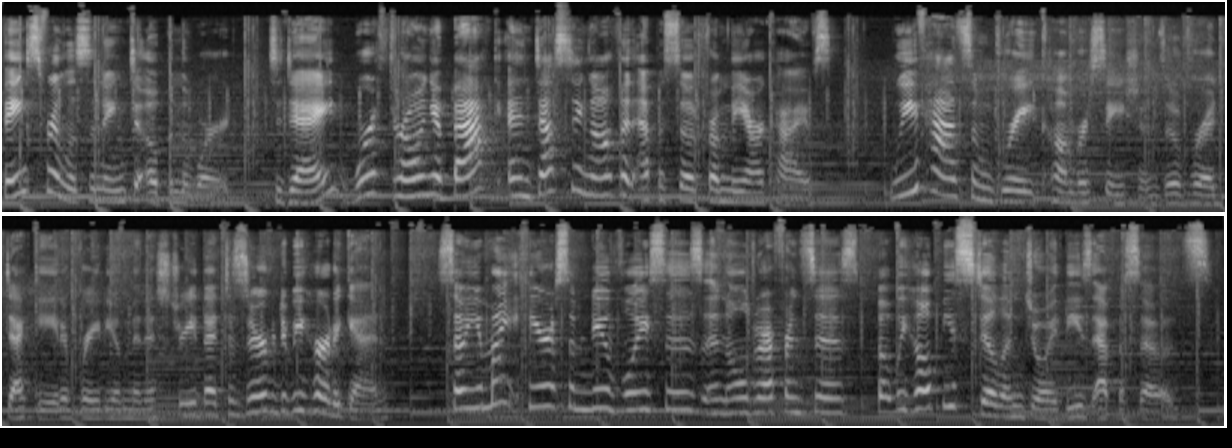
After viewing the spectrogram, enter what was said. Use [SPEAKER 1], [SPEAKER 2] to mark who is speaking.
[SPEAKER 1] Thanks for listening to Open the Word. Today, we're throwing it back and dusting off an episode from the archives. We've had some great conversations over a decade of radio ministry that deserve to be heard again. So you might hear some new voices and old references, but we hope you still enjoy these episodes.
